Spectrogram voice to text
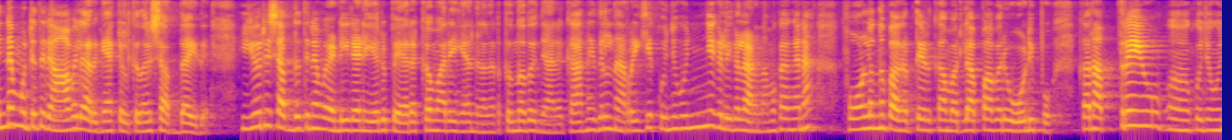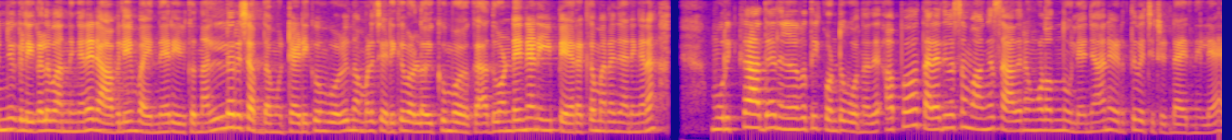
എന്റെ മുറ്റത്ത് രാവിലെ ഇറങ്ങിയാൽ കേൾക്കുന്ന ഒരു ശബ്ദമാണ് ഇത്. ഈ ഒരു ശബ്ദത്തിന് വേണ്ടിയിട്ടാണ് ഈ ഒരു പേരക്കന്മാരെ ഇങ്ങനെ നിലനിർത്തുന്നത് ഞാൻ. കാരണം ഇതിൽ നിറയെ കുഞ്ഞു കുഞ്ഞു കിളികളാണ്. നമുക്കങ്ങനെ ഫോണിലൊന്നും പകർത്തിയെടുക്കാൻ പറ്റില്ല. അപ്പോൾ അവർ ഓടിപ്പോവും കാരണം അത്രയും കുഞ്ഞു കുഞ്ഞു കിളികൾ വന്നിങ്ങനെ രാവിലെയും വൈകുന്നേരം ഇരിക്കും. നല്ലൊരു ശബ്ദം മുറ്റടിക്കുമ്പോഴും നമ്മൾ ചെടിക്ക് വെള്ളം ഒഴിക്കുമ്പോഴൊക്കെ. അതുകൊണ്ട് തന്നെയാണ് ഈ പേരക്കന്മാരെ ഞാനിങ്ങനെ മുറിക്കാതെ നിലനിർത്തി കൊണ്ടുപോകുന്നത്. അപ്പോൾ തലേദിവസം വാങ്ങിയ സാധനങ്ങളൊന്നുമില്ല. ഞാൻ എടുത്തു വെച്ചിട്ടുണ്ടായിരുന്നില്ലേ?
